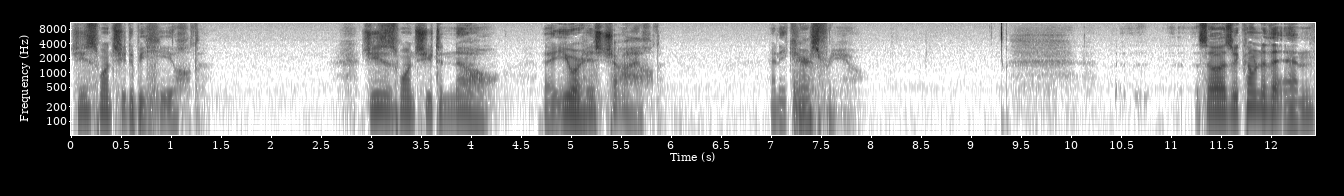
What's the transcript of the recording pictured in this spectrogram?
Jesus wants you to be healed. Jesus wants you to know that you are his child and He cares for you. So, as we come to the end,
